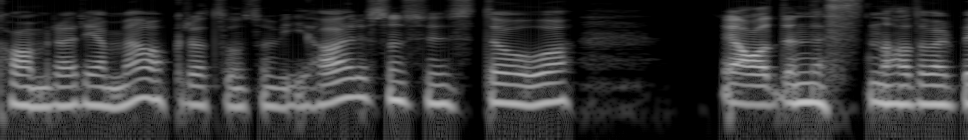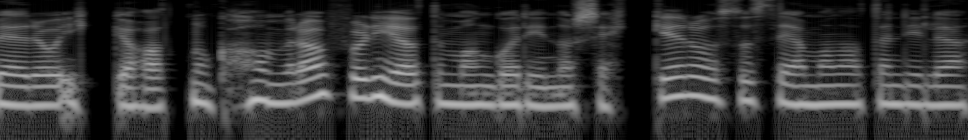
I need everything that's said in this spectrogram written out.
kameraer hjemme, akkurat sånn som vi har, som syns det òg ja, det nesten hadde vært bedre å ikke hatt noe kamera, fordi at man går inn og sjekker, og så ser man at den lille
